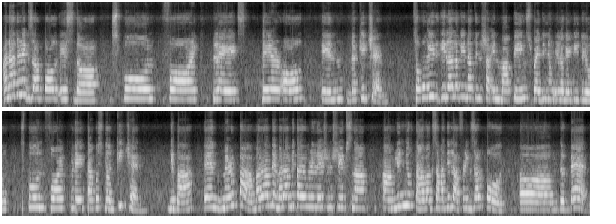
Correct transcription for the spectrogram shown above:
Another example is the spoon, fork, plates, they are all in the kitchen. So, kung ilalagay natin siya in mappings, pwede niyong ilagay dito yung spoon, fork, plate, tapos doon kitchen. ba? And meron pa, marami, marami tayong relationships na um, yun yung tawag sa kanila. For example, um, the bed,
